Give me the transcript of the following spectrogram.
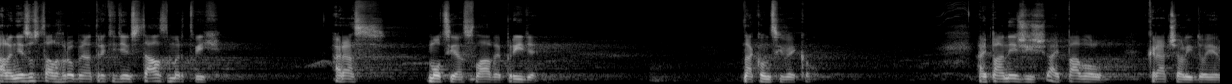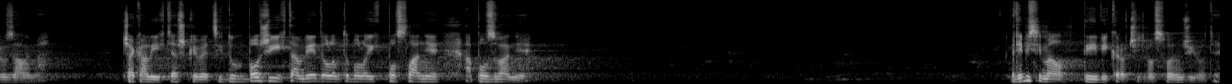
Ale nezostal v hrobe na tretí deň, stál z mŕtvych a raz moci a sláve príde na konci vekov. Aj pán Ježiš, aj Pavol kráčali do Jeruzalema. Čakali ich ťažké veci. Duch Boží ich tam viedol, lebo to bolo ich poslanie a pozvanie. Kde by si mal ty vykročiť vo svojom živote?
